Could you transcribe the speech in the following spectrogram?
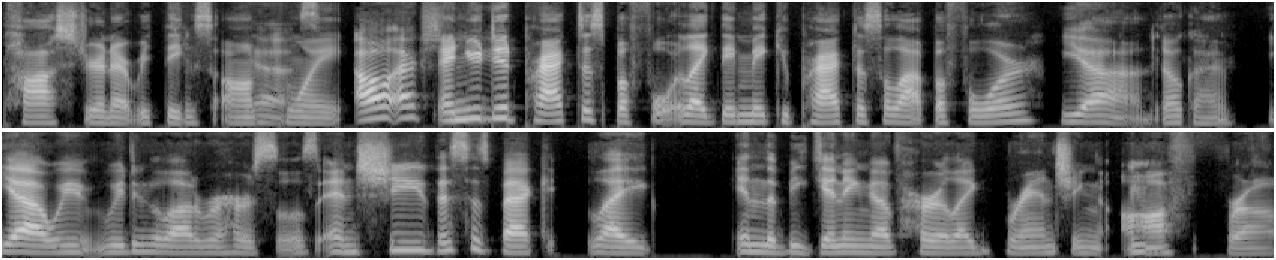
posture and everything's on Yes. point. I'll actually. And you did practice before, like they make you practice a lot before. Yeah. Okay. Yeah, we we do a lot of rehearsals, and she. This is back like in the beginning of her like branching off from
